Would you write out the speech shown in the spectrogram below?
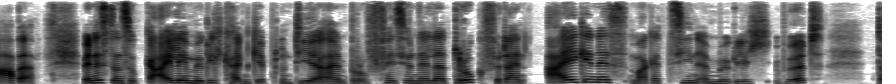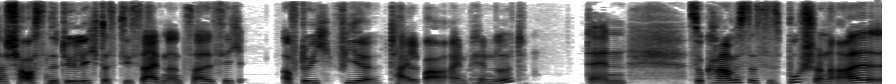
Aber wenn es dann so geile Möglichkeiten gibt und dir ein professioneller Druck für dein eigenes Magazin ermöglicht wird, da schaust natürlich, dass die Seitenanzahl sich auf durch vier teilbar einpendelt. Denn so kam es, dass das Buchjournal,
